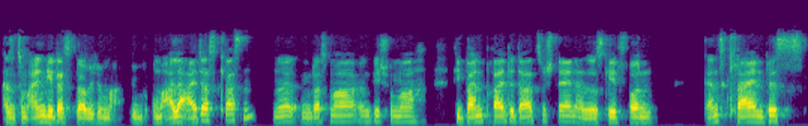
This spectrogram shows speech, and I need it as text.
also zum einen geht das, glaube ich, um, um alle Altersklassen, ne, um das mal irgendwie schon mal die Bandbreite darzustellen. Also es geht von ganz klein bis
